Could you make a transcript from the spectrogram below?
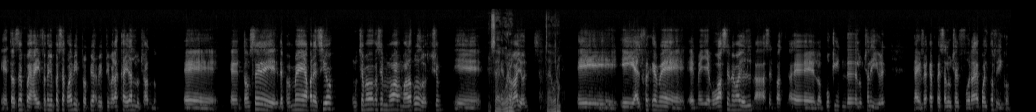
Entonces, pues ahí fue que yo empecé a coger mis propias, mis primeras caídas luchando. Eh, entonces, después me apareció un chamaco que se llamaba Malo Production eh, en Nueva York. seguro. Eh, y él fue que me, eh, me llevó hacia Nueva York a hacer eh, los bookings de lucha libre. Y ahí fue que empecé a luchar fuera de Puerto Rico.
